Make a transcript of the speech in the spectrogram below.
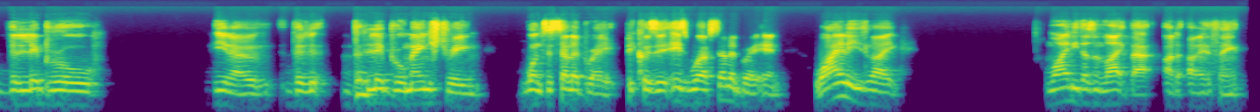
the liberal, you know, the the liberal mainstream want to celebrate because it is worth celebrating. Wiley's like Wiley doesn't like that. I don't, think.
